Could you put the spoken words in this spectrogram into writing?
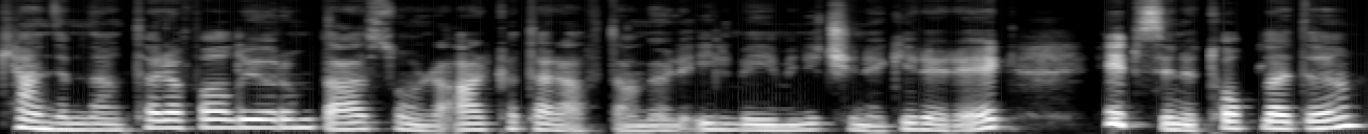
kendimden tarafa alıyorum. Daha sonra arka taraftan böyle ilmeğimin içine girerek hepsini topladım.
